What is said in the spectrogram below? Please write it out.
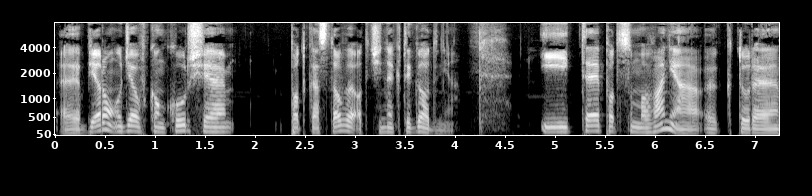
e, biorą udział w konkursie podcastowy odcinek tygodnia. I te podsumowania, e, które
